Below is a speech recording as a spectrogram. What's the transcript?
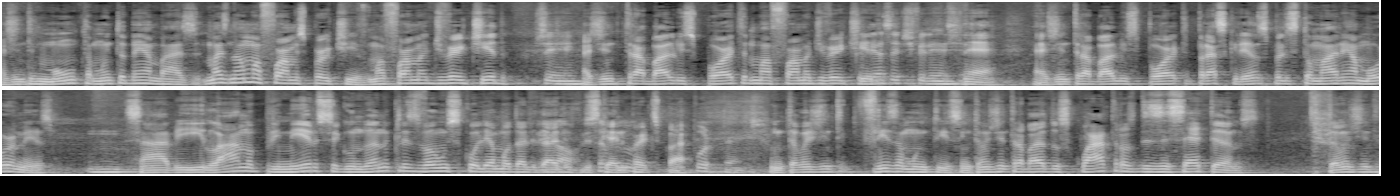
A gente monta muito bem a base, mas não uma forma esportiva, uma forma divertida. Sim. A gente trabalha o esporte de uma forma divertida. essa diferença. É, a gente trabalha o esporte para as crianças, para eles tomarem amor mesmo, uhum. sabe? E lá no primeiro, segundo ano que eles vão escolher a modalidade Legal. que eles isso é querem é participar. Importante. Então a gente frisa muito isso. Então a gente trabalha dos 4 aos 17 anos. Então a gente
